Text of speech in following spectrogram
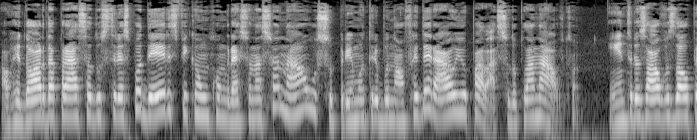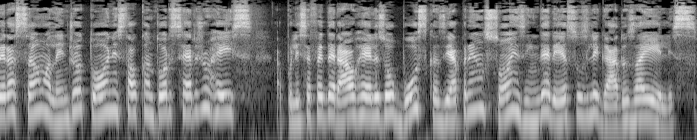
Ao redor da Praça dos Três Poderes ficam o Congresso Nacional, o Supremo Tribunal Federal e o Palácio do Planalto. Entre os alvos da operação, além de Otônio, está o cantor Sérgio Reis. A Polícia Federal realizou buscas e apreensões em endereços ligados a eles.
